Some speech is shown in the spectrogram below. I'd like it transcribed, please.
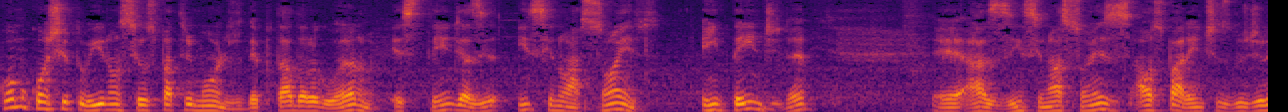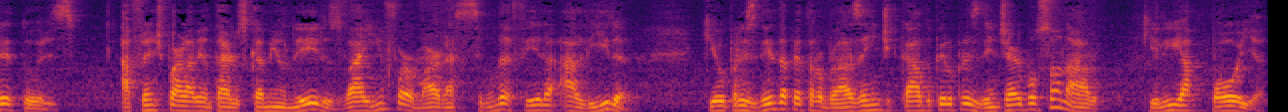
Como constituíram seus patrimônios? O deputado alagoano estende as insinuações, entende, né? É, as insinuações aos parentes dos diretores. A Frente Parlamentar dos Caminhoneiros vai informar nesta segunda-feira a Lira que o presidente da Petrobras é indicado pelo presidente Jair Bolsonaro, que ele apoia.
